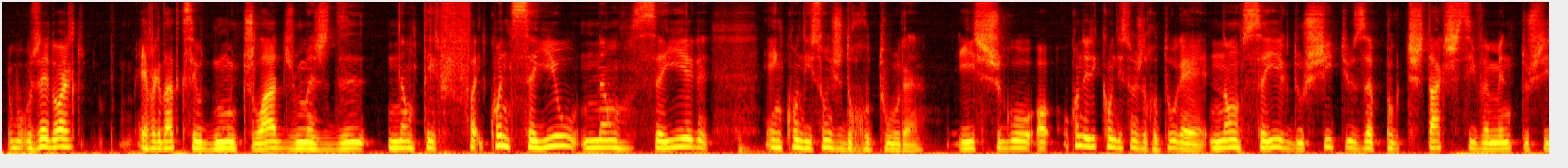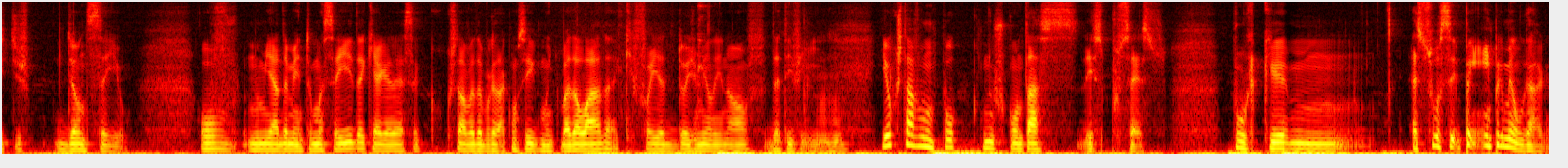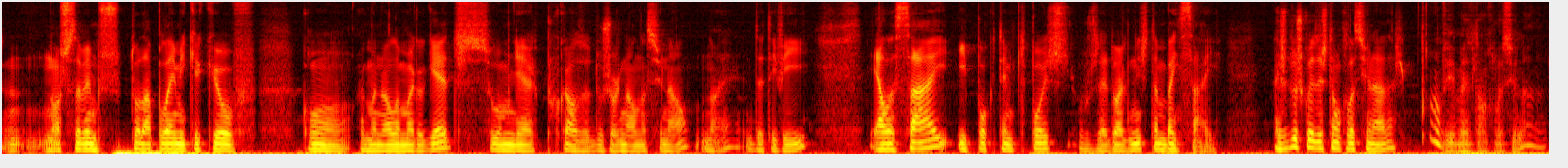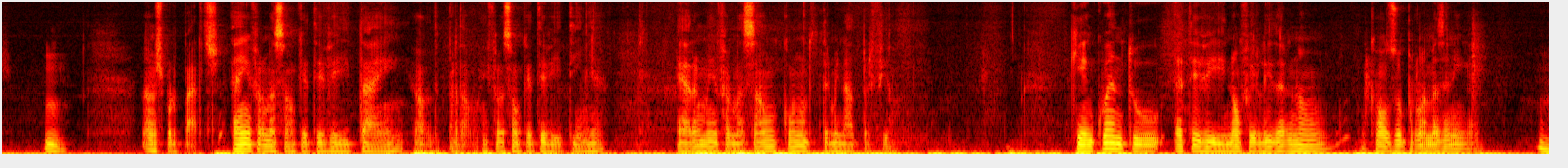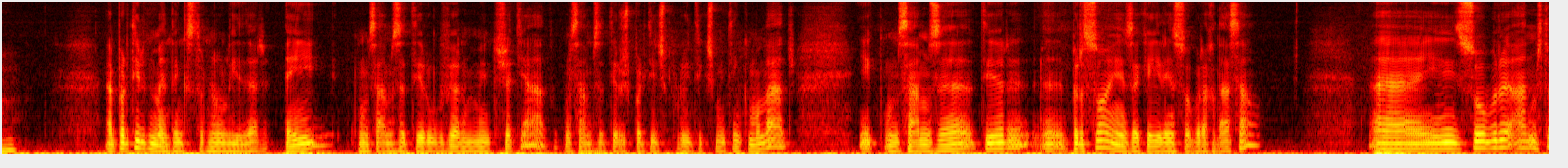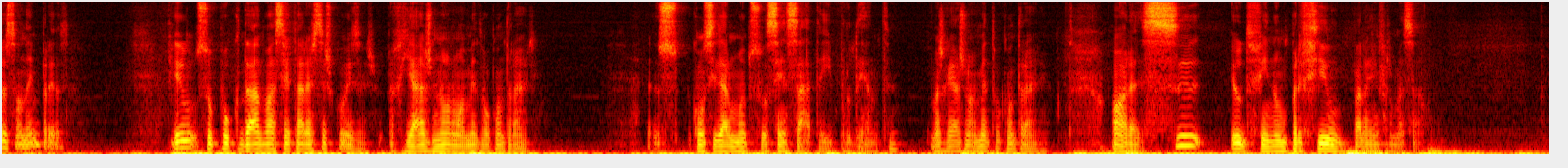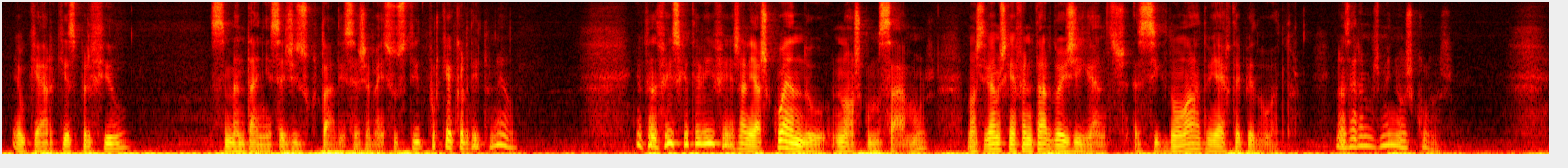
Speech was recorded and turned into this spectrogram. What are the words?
O José Eduardo é verdade que saiu de muitos lados, mas de não ter feito. Quando saiu, não sair em condições de ruptura. E chegou. Quando eu digo condições de ruptura, é não sair dos sítios a protestar excessivamente dos sítios de onde saiu. Houve, nomeadamente, uma saída que era dessa que gostava de abordar consigo, muito badalada, que foi a de 2009 da TVI. Uhum. E eu gostava um pouco que nos contasse esse processo, porque hum, a sua. Em primeiro lugar, nós sabemos toda a polémica que houve com a Manuela Maro Guedes, sua mulher, por causa do Jornal Nacional, não é? Da TVI. Ela sai e pouco tempo depois o José Eduardo Nis também sai. As duas coisas estão relacionadas? Obviamente estão relacionadas. Hum. Vamos por partes. A informação que a TVI tem, oh, perdão, a informação que a TVI tinha era uma informação com um determinado perfil. Que enquanto a TVI não foi líder, não causou problemas a ninguém. Uhum. A partir do momento em que se tornou líder, aí começámos a ter o governo muito chateado, começámos a ter os partidos políticos muito incomodados e começámos a ter uh, pressões a caírem sobre a redação uh, e sobre a administração da empresa. Eu sou pouco dado a aceitar estas coisas. Reajo normalmente ao contrário. Considero-me uma pessoa sensata e prudente, mas reajo normalmente ao contrário. Ora, se eu defino um perfil para a informação, eu quero que esse perfil se mantenha, seja executado e seja bem sucedido, porque acredito nele. E, portanto, foi isso que a TVI fez. Aliás, quando nós começámos, nós tivemos que enfrentar dois gigantes, a SIC de um lado e a RTP do outro. Nós éramos minúsculos.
